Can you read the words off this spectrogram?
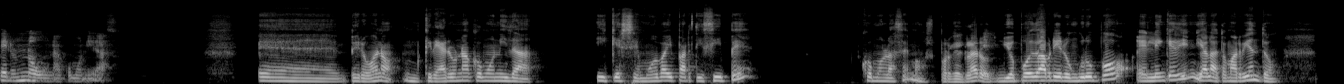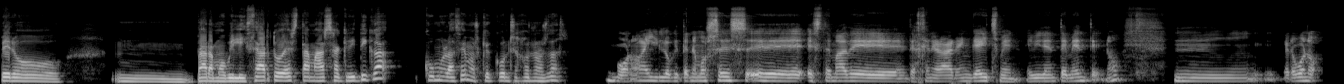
pero no una comunidad. Eh, pero bueno, crear una comunidad y que se mueva y participe, ¿cómo lo hacemos? Porque claro, yo puedo abrir un grupo en LinkedIn y a la tomar viento, pero mm, para movilizar toda esta masa crítica, ¿cómo lo hacemos? ¿Qué consejos nos das? Bueno, ahí lo que tenemos es, eh, tema de, generar engagement, evidentemente, ¿no? Mm, pero bueno,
